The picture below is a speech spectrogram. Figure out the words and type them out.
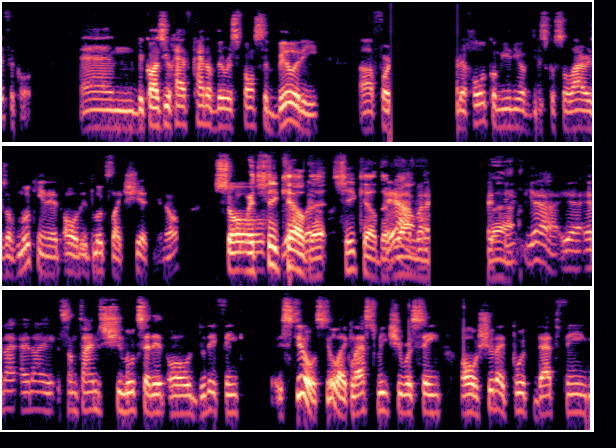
difficult, and because you have kind of the responsibility uh, for the whole community of Disco Solaris of looking at it. Oh, it looks like shit, you know. So Which she yeah, killed but- it. She killed it. Yeah, all but know I that. think yeah, yeah, and I and I sometimes she looks at it. Oh, do they think still still like last week she was saying, oh, should I put that thing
